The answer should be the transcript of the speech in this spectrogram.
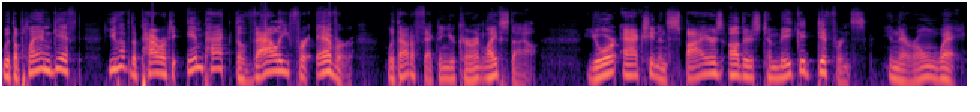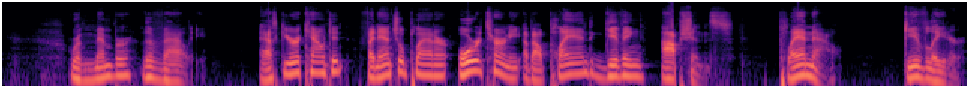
With a planned gift, you have the power to impact the valley forever without affecting your current lifestyle. Your action inspires others to make a difference in their own way. Remember the Valley. Ask your accountant, financial planner, or attorney about planned giving options. Plan now, give later,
